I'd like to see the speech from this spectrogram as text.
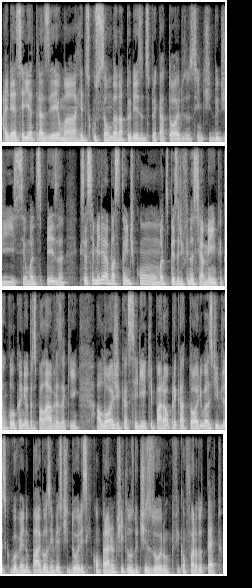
A ideia seria trazer uma rediscussão da natureza dos precatórios, no sentido de ser uma despesa que se assemelha bastante com uma despesa de financiamento. Então, colocando em outras palavras aqui, a lógica seria equiparar o precatório às dívidas que o governo paga aos investidores que compraram títulos do Tesouro Tesouro, que ficam fora do teto.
